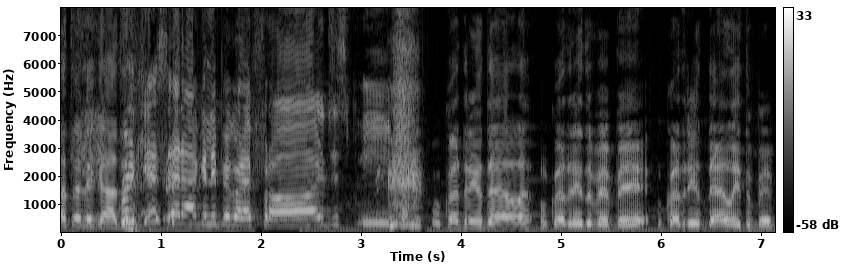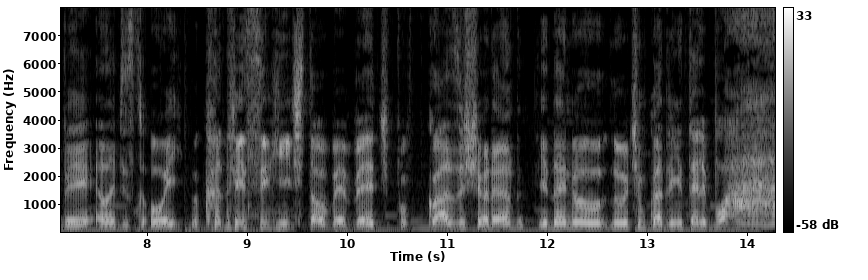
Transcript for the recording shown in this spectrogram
Eu tô ligado. Por que será que ele pegou, né? Freud, explica. um quadrinho dela, um quadrinho do bebê, o um quadrinho dela e do bebê, ela diz oi. O quadrinho seguinte tá o bebê, tipo, quase chorando. E daí no, no último quadrinho tá ele, Buah!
